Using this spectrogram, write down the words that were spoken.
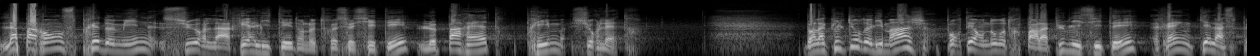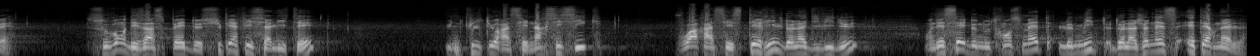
L'apparence prédomine sur la réalité dans notre société, le paraître prime sur l'être. Dans la culture de l'image, portée en outre par la publicité, règne quel aspect? Souvent des aspects de superficialité, une culture assez narcissique, voire assez stérile de l'individu, On essaye de nous transmettre le mythe de la jeunesse éternelle.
